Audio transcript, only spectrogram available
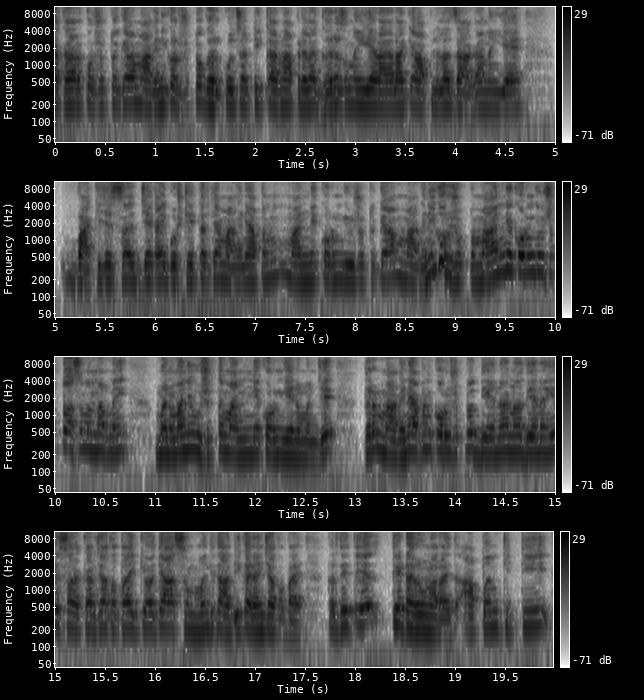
तक्रार करू शकतो किंवा मागणी करू शकतो. घरकुलसाठी कारण आपल्याला घरच नाही आहे राहायला किंवा आपल्याला जागा नाही आहे बाकीचे स- जे काही गोष्टी आहेत तर त्या मागण्या आपण मान्य करून घेऊ शकतो किंवा मागणी करू शकतो. मान्य करून घेऊ शकतो असं म्हणणार नाही. मनमानी होऊ शकतं मान्य करून घेणं म्हणजे. तर मागणी आपण करू शकतो देणं न देणं हे सरकारच्या हातात आहे किंवा त्या संबंधित अधिकाऱ्यांच्या हातात आहे. तर ते ते ते ठरवणार आहेत. आपण किती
